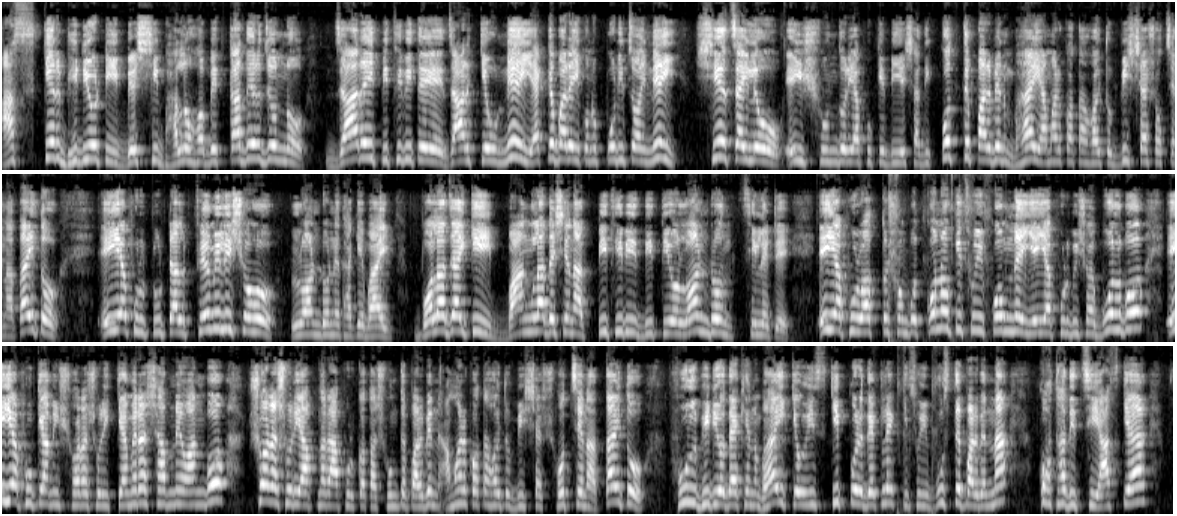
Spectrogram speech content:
আজকের ভিডিওটি বেশি ভালো হবে কাদের জন্য? যার এই পৃথিবীতে যার কেউ নেই, একেবারেই কোনো পরিচয় নেই, সে চাইলেও এই সুন্দরী আপুকে বিয়ে শাদি করতে পারবেন। ভাই, আমার কথা হয়তো বিশ্বাস হচ্ছে না, তাই তো? এই আপুর টোটাল ফ্যামিলি সহ লন্ডনে থাকে ভাই। বলা যায় কি, বাংলাদেশে না পৃথিবীর দ্বিতীয় লন্ডন সিলেটে। এই আফুর অর্থ সম্পদ কোনো কিছুই কম নেই। এই আফুর বিষয় বলব, এই আফুকে আমি সরাসরি ক্যামেরার সামনে আনব। সরাসরি আপনারা আপুর কথা শুনতে পারবেন। আমার কথা হয়তো বিশ্বাস হচ্ছে না। তাই তো ফুল ভিডিও দেখেন ভাই, কেউ স্কিপ করে দেখলে কিছুই বুঝতে পারবেন না। কথা দিচ্ছি আজকে,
